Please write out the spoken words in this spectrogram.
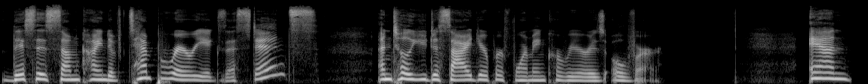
this is some kind of temporary existence until you decide your performing career is over. And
